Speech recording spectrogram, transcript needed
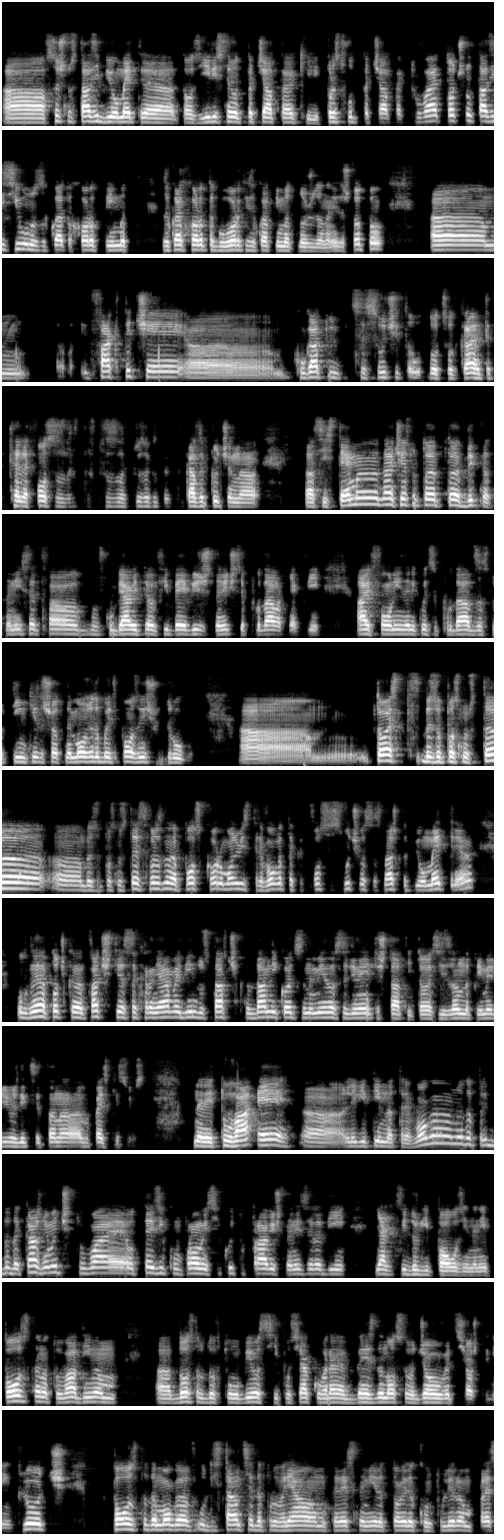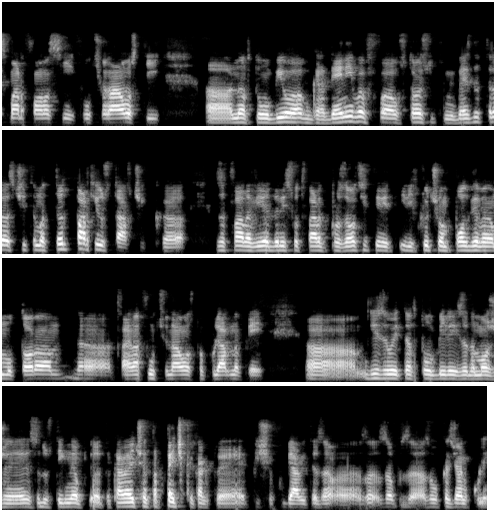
а, всъщност тази биометрия, този ирисен отпечатък или пръстов отпечатък, това е точно тази сигурност, за която хората имат, за която хората говорят и за която имат нужда. Нали? Защото а, факт е, че а, когато се случи да се телефон с, с, с, с, така заключена а, система, най-често той, той е бликнат. Нали? След това в обявите в eBay виждаш, нали, че се продават някакви iPhone, нали, които се продават за стотинки, защото не може да бъде използвано нищо друго. А, тоест, безопасността, а, безопасността е свързана по-скоро, може би, с тревогата какво се случва с нашата биометрия, от гледна точка на това, че ще я съхранява един доставчик на данни, който се намира в Съединените щати, т.е. извън, например, юрисдикцията на Европейския съюз. Нали, това е а, легитимна тревога, но да, да, да кажем, че това е от тези компромиси, които правиш нали, заради някакви други ползи. Нали. Ползата на това да имам достъп до автомобила си по всяко време, без да нося в джобовете си още един ключ, ползата да мога от дистанция да проверявам къде се намира той, да контролирам през смартфона си функционалности а, на автомобила, вградени в устройството ми, без да трябва да считам търт парти доставчик, а, за това да видя дали се отварят прозорците или, или включвам подгрева на мотора. А, това е една функционалност популярна при а, дизеловите автомобили, за да може да се достигне така наречената печка, както е, пише в обявите за, за, за, за, за оказионни коли.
